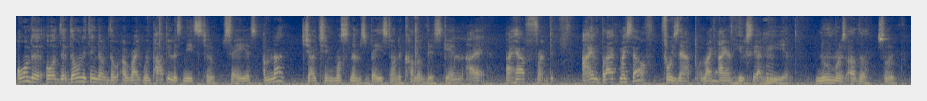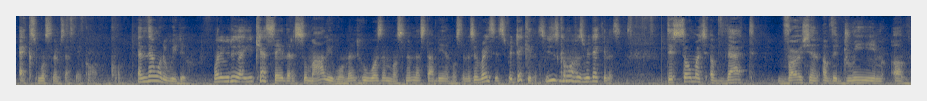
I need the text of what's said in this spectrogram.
All the, all the, the only thing that the, a right wing populist needs to say is, I'm not judging Muslims based on the color of their skin. I I have friend, I'm black myself, for example, like Ayaan Hirsi Ali and numerous other sort of ex-Muslims, as they call, call. And then what do we do? What do we do? Like, you can't say that a Somali woman who was a Muslim that stopped being a Muslim is a racist. It's ridiculous. You just come off as ridiculous. There's so much of that version of the dream of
